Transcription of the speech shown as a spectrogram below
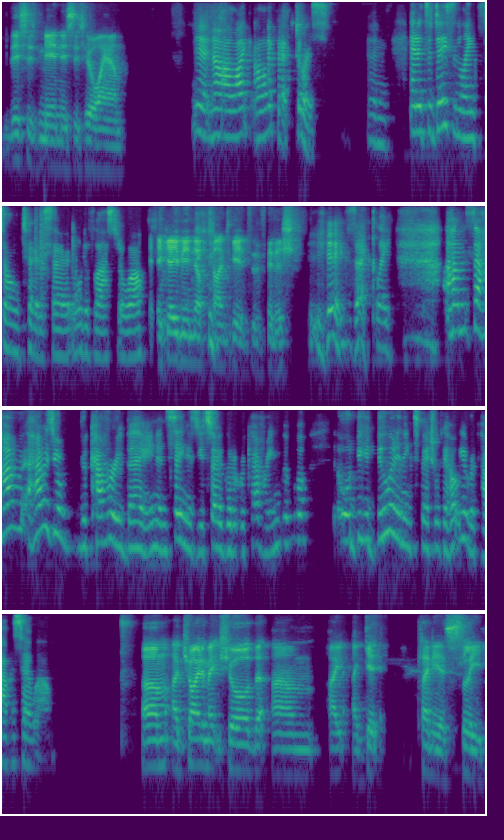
this is me and this is who I am. Yeah, no, I like I like that choice. And and it's a decent length song too, so it would have lasted a while. It gave me enough time to get into the finish. yeah, exactly. Um, so how how has your recovery been? And seeing as you're so good at recovering, but, or do you do anything special to help you recover so well? Um, I try to make sure that um, I, I, get plenty of sleep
